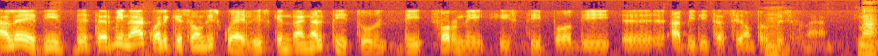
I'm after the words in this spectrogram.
a lei di determinare quali che sono gli squelis che danno al titolo di fornire questo tipo di eh, abilitazione professionale. Mm. Ma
